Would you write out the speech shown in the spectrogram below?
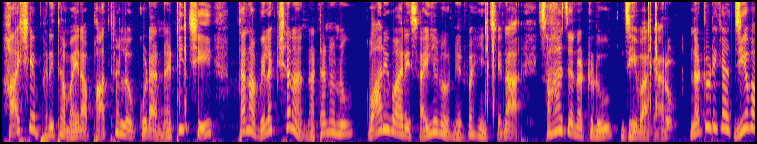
హాస్యభరితమైన పాత్రలో కూడా నటించి తన విలక్షణ నటనను వారి వారి శైలిలో నిర్వహించిన సహజ నటుడు జీవా గారు. నటుడిగా జీవా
